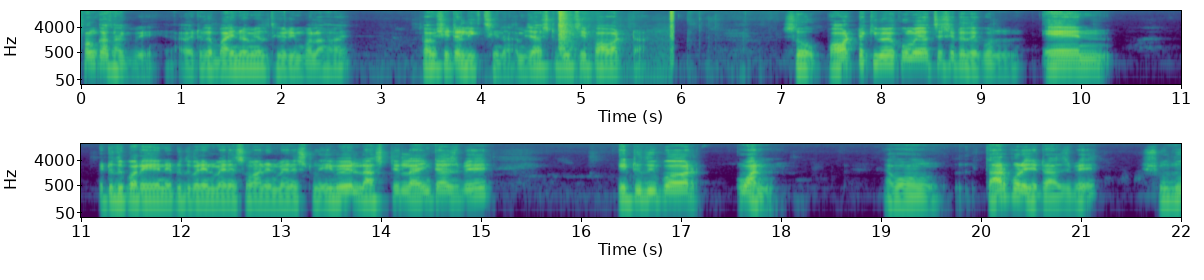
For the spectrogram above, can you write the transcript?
সংখ্যা থাকবে। এটাকে বাইনোমিয়াল থিওরিম বলা হয়। তো আমি সেটা লিখছি না। আমি জাস্ট বলছি পাওয়ারটা সো পাওয়ারটা কীভাবে কমে যাচ্ছে সেটা দেখুন। N A to the power N A to the power N minus one N minus two এইভাবে লাস্টের লাইনটা আসবে এ টু দি পাওয়ার ওয়ান এবং তারপরে যেটা আসবে শুধু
